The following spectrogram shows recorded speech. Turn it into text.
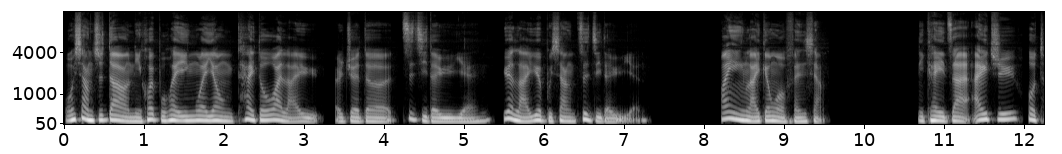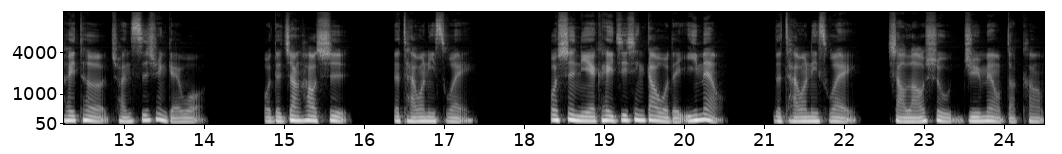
我想知道你会不会因为用太多外来语而觉得自己的语言越来越不像自己的语言？欢迎来跟我分享。你可以在 IG 或推特传私讯给我，我的账号是 The Taiwanese Way，或是你也可以寄信到我的 email The Taiwanese Way。小老鼠 gmail.com。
